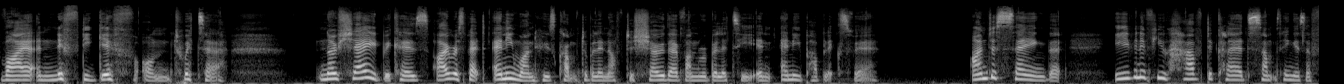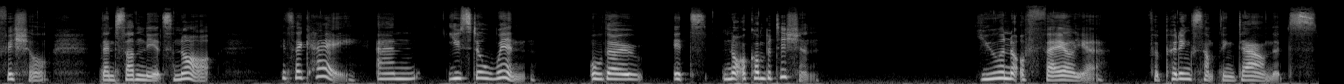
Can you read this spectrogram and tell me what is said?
via a nifty gif on Twitter. No shade because I respect anyone who's comfortable enough to show their vulnerability in any public sphere. I'm just saying that even if you have declared something is official, then suddenly it's not, it's okay and you still win, although it's not a competition. You are not a failure for putting something down that's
